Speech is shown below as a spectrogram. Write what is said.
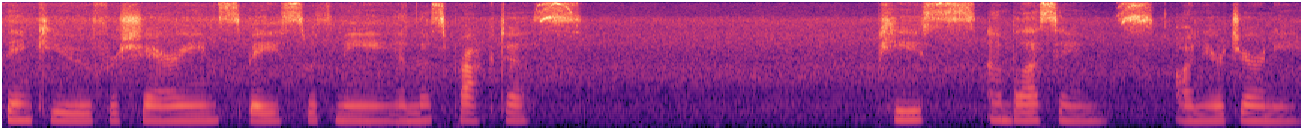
Thank you for sharing space with me in this practice. Peace and blessings on your journey.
